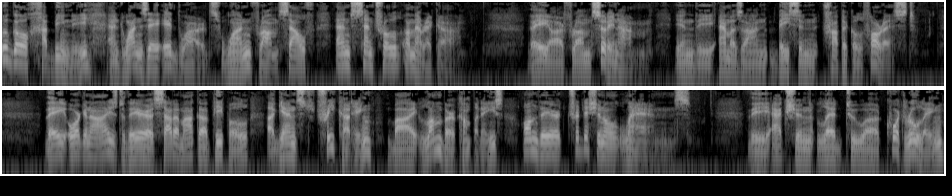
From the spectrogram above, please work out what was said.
Hugo Jabini and Wanze Eduards won from South and Central America. They are from Suriname, in the Amazon Basin tropical forest. They organized their Saramacca people against tree cutting by lumber companies on their traditional lands. The action led to a court ruling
